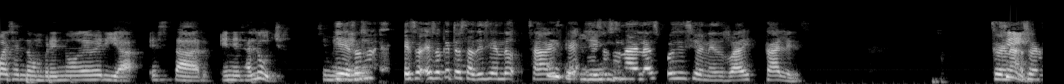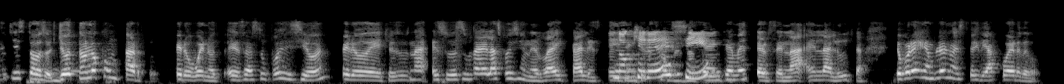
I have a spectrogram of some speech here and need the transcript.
pues el hombre no debería estar en esa lucha. y eso, eso, eso que tú estás diciendo, ¿sabes qué? Esa es una de las posiciones radicales. Suena, suena, chistoso. Yo no lo comparto, pero bueno, esa es tu posición, pero de hecho es una, eso es una de las posiciones radicales. no quiere decir. tienen que meterse en la, en la lucha. Yo, por ejemplo, no estoy de acuerdo.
